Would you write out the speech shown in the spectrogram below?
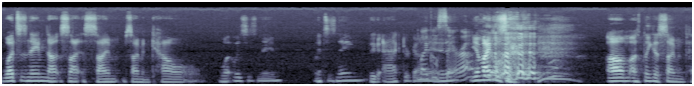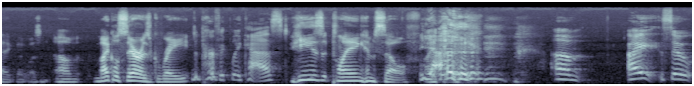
what's his name? Not si- Simon Simon Cowell. What was his name? What's his name? The actor guy. Michael in it? Yeah, Michael Cera. um, I think of Simon Pegg, but it wasn't. Um, Michael Cera is great. The perfectly cast. He's playing himself. Yeah. think. um, I so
